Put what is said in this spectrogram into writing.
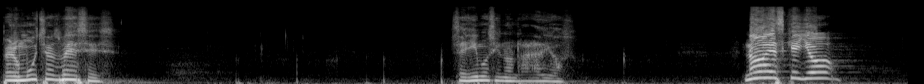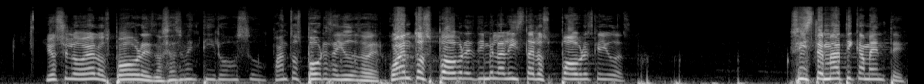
Pero muchas veces seguimos sin honrar a Dios. No es que yo, yo se lo doy a los pobres, no seas mentiroso. ¿Cuántos pobres ayudas a ver? ¿Cuántos pobres? Dime la lista de los pobres que ayudas. Sistemáticamente.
